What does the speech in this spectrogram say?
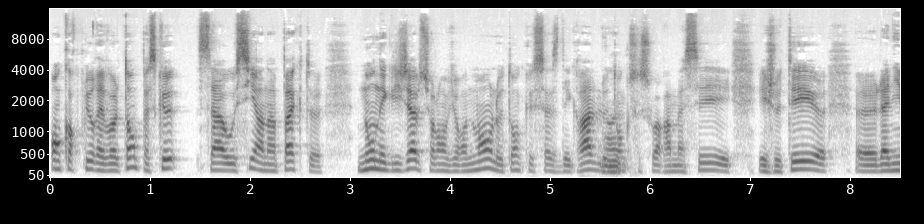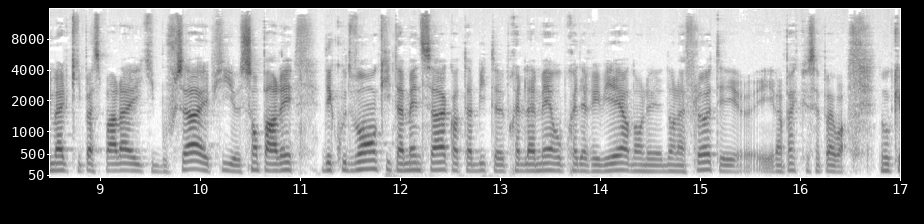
encore plus révoltant parce que ça a aussi un impact non négligeable sur l'environnement, le temps que ça se dégrade, le temps que ce soit ramassé et, jeté, euh, euh, l'animal qui passe par là et qui bouffe ça, et puis euh, sans parler des coups de vent qui t'amènent ça quand tu habites près de la mer ou près des rivières, dans, les, dans la flotte, et, et l'impact que ça peut avoir. Donc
